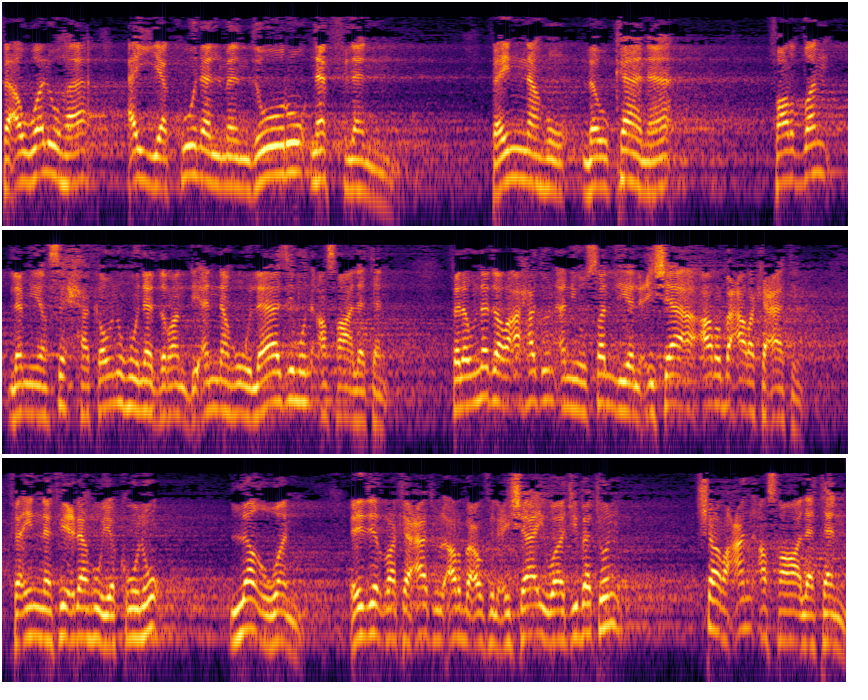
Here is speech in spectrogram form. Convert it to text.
فأولها أن يكون المنذور نفلا. فإنه لو كان فرضا لم يصح كونه نذرا لأنه لازم أصالة. فلو نذر أحد أن يصلي العشاء أربع ركعات فإن فعله يكون لغوا. إذ الركعات الأربع في العشاء واجبة شرعا أصالة.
